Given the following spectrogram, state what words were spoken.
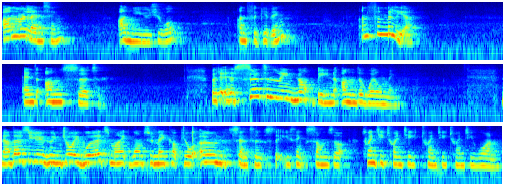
unrelenting, unusual, unforgiving, unfamiliar, and uncertain. But it has certainly not been underwhelming. Now, those of you who enjoy words might want to make up your own sentence that you think sums up 2020 2021.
